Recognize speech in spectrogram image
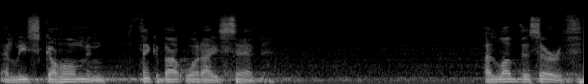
at least go home and think about what I said. I love this earth,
